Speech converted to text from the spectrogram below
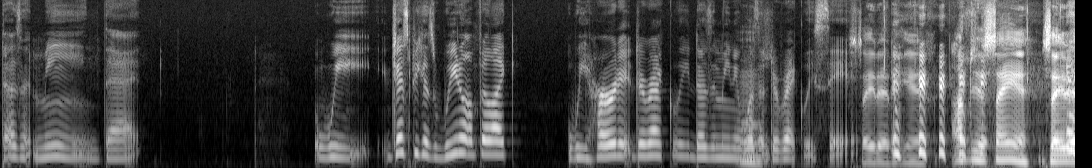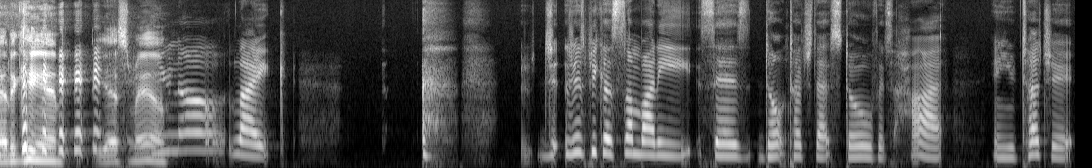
doesn't mean that we just because we don't feel like we heard it directly doesn't mean it Mm. wasn't directly said. Say that again. I'm just saying. Say that again. Yes, ma'am. You know, like j- just because somebody says don't touch that stove, it's hot, and you touch it,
